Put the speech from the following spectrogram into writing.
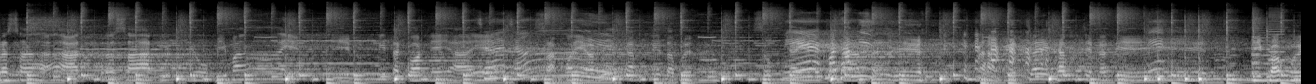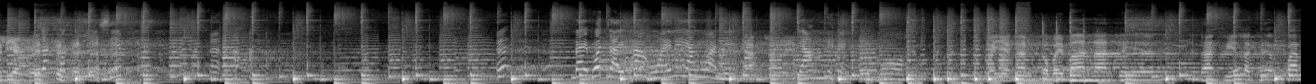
ปดูปราสาทปราสาทที่อยู่พี่ไม้หินมีตะกอนใหญ่ๆสักไว้เอาเรียกกันนี่ตะพึนสุขใจน่าเกิดใจคันเจ็ดนาทีนี่ควักมือเรียกเลย จักคนยี่สิบเอ๊ะได้พ่อใจค่าหวยหรือยังวันนี้ยังเลย ยังนี่พอไม่อย่างนั้นก็ไปบ้านนานเกวียนนานเกวียนละเครื่องปั้น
